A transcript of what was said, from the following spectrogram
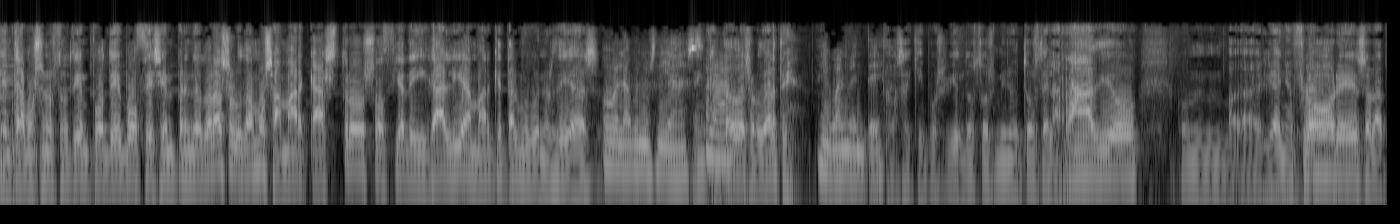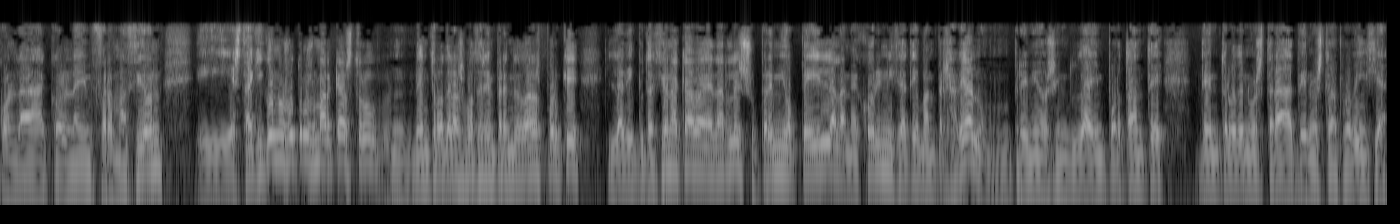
Entramos en nuestro tiempo de voces emprendedoras. Saludamos a Mar Castro, socia de Igalia. Mar, ¿qué tal? Muy buenos días. Hola, buenos días. Encantado de saludarte. Igualmente. Estamos aquí pues viendo estos minutos de la radio, con Liaño Flores, ahora con la, con la información. Y está aquí con nosotros Mar Castro, dentro de las voces emprendedoras, porque la Diputación acaba de darle su premio PEL a la mejor iniciativa empresarial, un premio sin duda importante dentro de nuestra, de nuestra provincia.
